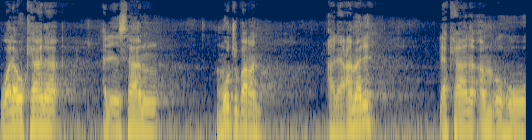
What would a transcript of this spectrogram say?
ولو كان الإنسان مجبرا على عمله لكان أمره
